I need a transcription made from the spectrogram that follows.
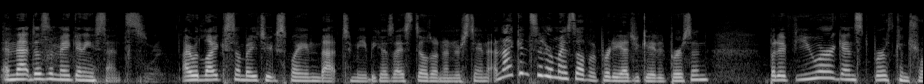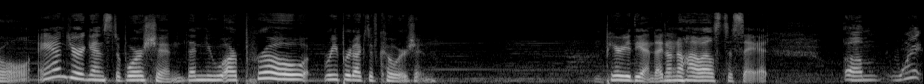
And that doesn't make any sense. I would like somebody to explain that to me because I still don't understand. And I consider myself a pretty educated person. But if you are against birth control and you're against abortion, then you are pro reproductive coercion. Period. The end. I don't know how else to say it. Why?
